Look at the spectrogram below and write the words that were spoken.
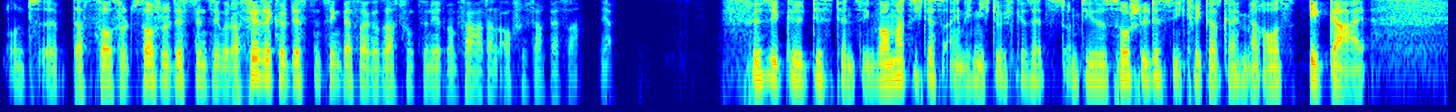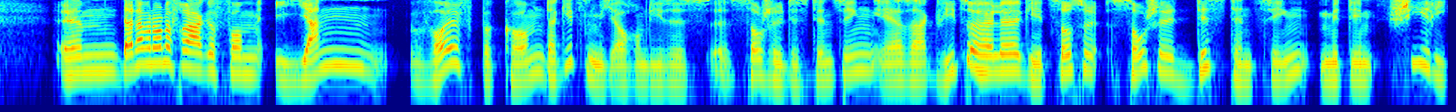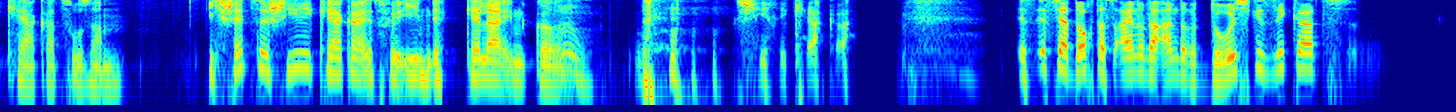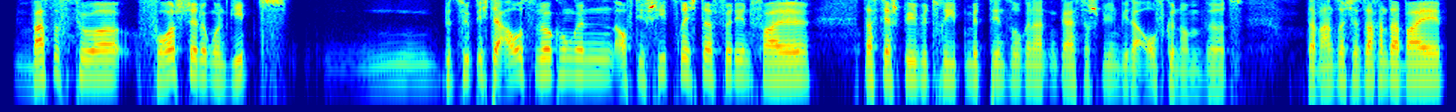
Und äh, das Social, Social Distancing oder Physical Distancing besser gesagt funktioniert beim Fahrrad dann auch vielfach besser. Ja. Physical Distancing. Warum hat sich das eigentlich nicht durchgesetzt? Und dieses Social Distancing, ich krieg das gar nicht mehr raus. Egal. Ähm, dann haben wir noch eine Frage vom Jan Wolf bekommen. Da geht's nämlich auch um dieses äh, Social Distancing. Er sagt, wie zur Hölle geht Social, Social Distancing mit dem Schiri-Kerker zusammen? Ich schätze, Schiri-Kerker ist für ihn der Keller in Köln. Schwierig, Kerker. Es ist ja doch das ein oder andere durchgesickert, was es für Vorstellungen gibt bezüglich der Auswirkungen auf die Schiedsrichter für den Fall, dass der Spielbetrieb mit den sogenannten Geisterspielen wieder aufgenommen wird. Da waren solche Sachen dabei,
